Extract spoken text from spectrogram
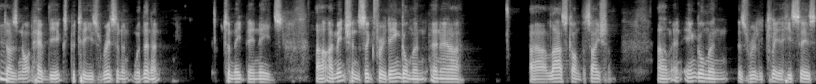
mm. does not have the expertise resident within it to meet their needs. Uh, I mentioned Siegfried Engelmann in our uh, last conversation. Um, and Engelmann is really clear. He says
